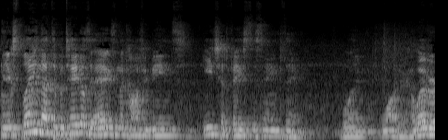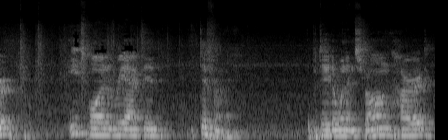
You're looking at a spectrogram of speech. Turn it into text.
he explained that the potatoes, the eggs, and the coffee beans each had faced the same thing boiling water. However, each one reacted differently. The potato went in strong, hard,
